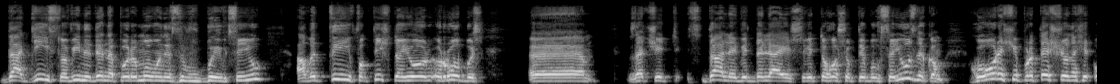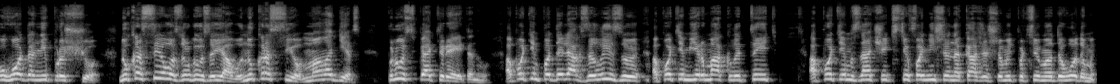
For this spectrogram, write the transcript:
да, дійсно, він іде на перемовини з вбивцею, але ти фактично його робиш, е, значить, далі віддаляєш від того, щоб ти був союзником, говорячи про те, що значить, угода ні про що. Ну, красиво зробив заяву, ну красиво, молодець, плюс 5 рейтингу. А потім Подоляк зализує, а потім Єрмак летить. А потім, значить, Стефанішина каже, що ми працюємо над угодами.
